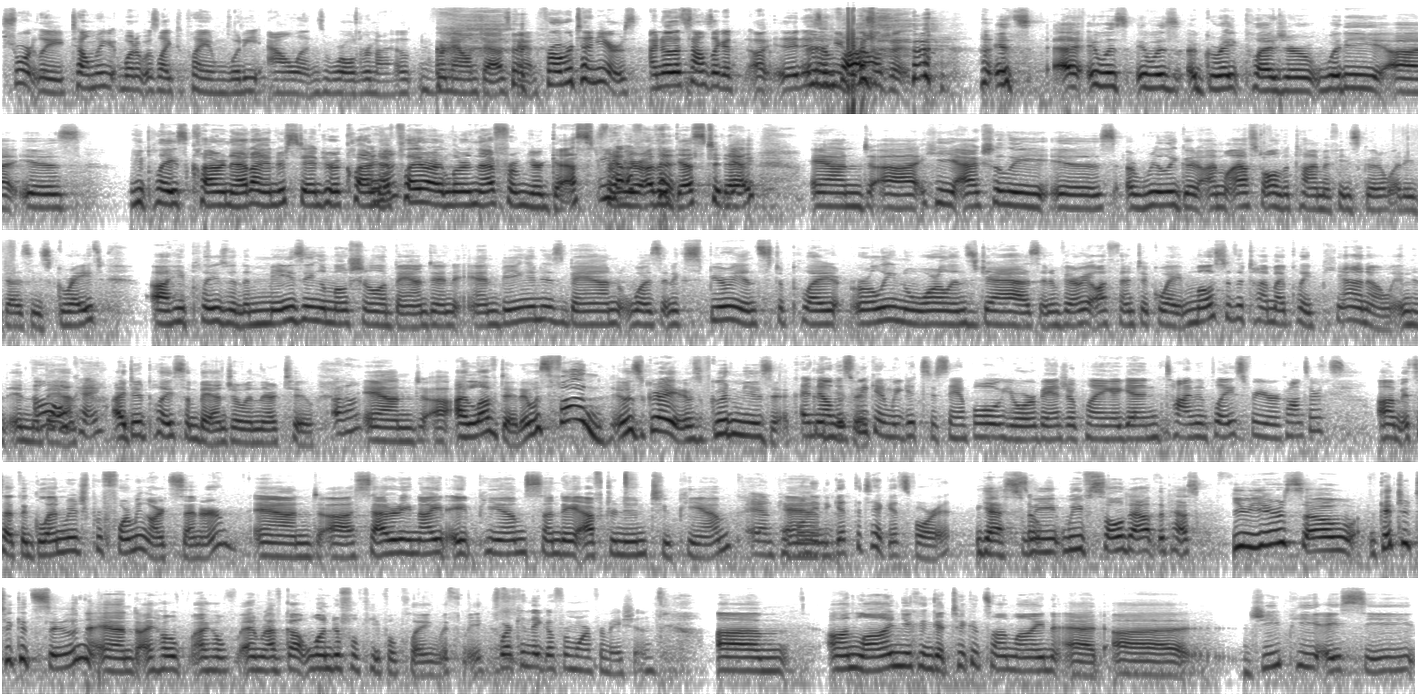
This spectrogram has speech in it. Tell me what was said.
shortly, tell me what it was like to play in Woody Allen's world-renowned jazz band for over 10 years. I know that sounds like a, uh, it is a huge accomplishment. it's uh, it was it was a great pleasure. Woody uh, is he plays clarinet. I understand you're a clarinet Mhm. player. I learned that from your guest, from Yeah. your other guest today. Yeah. And uh, he actually is a really good. I'm asked all the time if he's good at what he does. He's great. Uh, he plays with amazing emotional abandon, and being in his band was an experience to play early New Orleans jazz in a very authentic way. Most of the time, I played piano in, in the Oh, band. okay. I did play some banjo in there too, Uh-huh. and uh, I loved it. It was fun. It was great. It was good music. And good now this music. weekend we get to sample your banjo playing again, time and place for your concerts. Um, it's at the Glenridge Performing Arts Center, and uh, Saturday night, 8 p.m., Sunday afternoon, 2 p.m. And people need to get the tickets for it. Yes, So- we, we've sold out the past few years, so get your tickets soon. And I hope, I hope, and I've got wonderful people playing with me. Where can they go for more information? Um, online, you can get tickets online at uh, gpactix.com,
